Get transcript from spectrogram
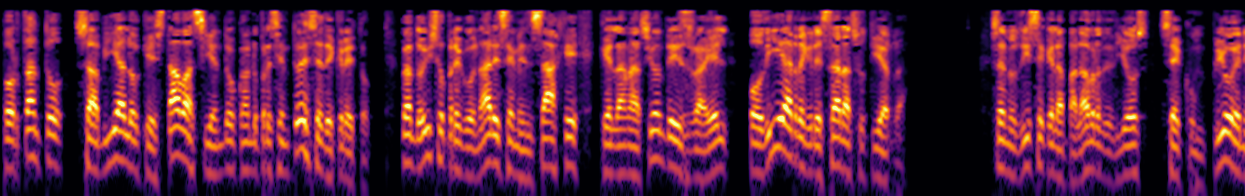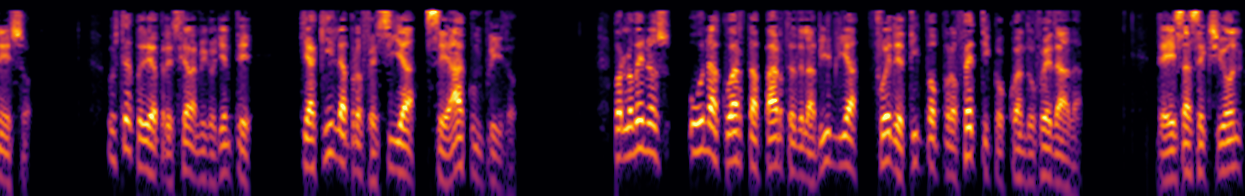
por tanto, sabía lo que estaba haciendo cuando presentó ese decreto, cuando hizo pregonar ese mensaje que la nación de Israel podía regresar a su tierra. Se nos dice que la palabra de Dios se cumplió en eso. Usted puede apreciar, amigo oyente, que aquí la profecía se ha cumplido. Por lo menos una cuarta parte de la Biblia fue de tipo profético cuando fue dada. De esa sección,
